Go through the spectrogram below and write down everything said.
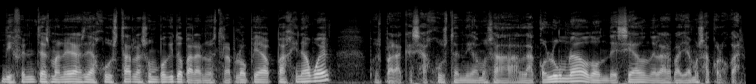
diferentes maneras de ajustarlas un poquito para nuestra propia página web, pues para que se ajusten, digamos, a la columna o donde sea donde las vayamos a colocar.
